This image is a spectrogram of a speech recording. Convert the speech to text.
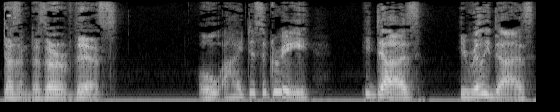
doesn't deserve this. Oh, I disagree. He does. He really does.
